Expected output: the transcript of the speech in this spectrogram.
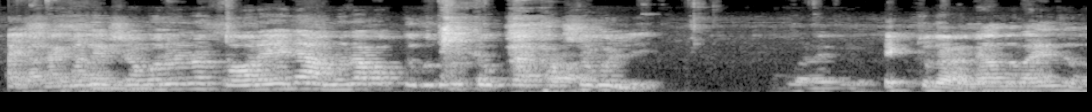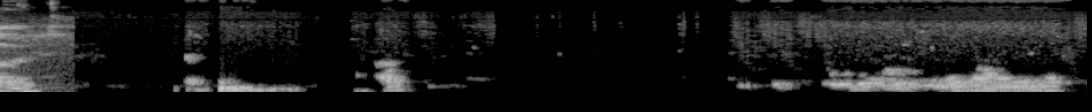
হ্যাঁ, সাংবাদিক সম্মেলনের পরে এলে আমরা বক্তব্য চোখটা স্পর্শ করলে একটু দাঁড়ান Thank.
